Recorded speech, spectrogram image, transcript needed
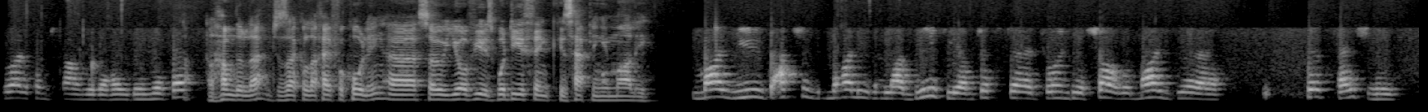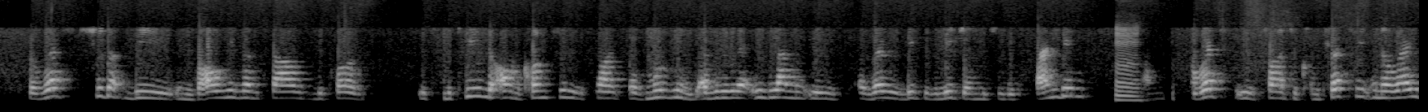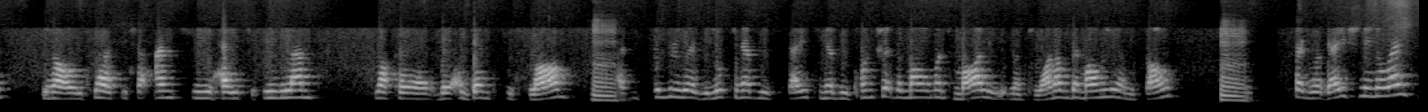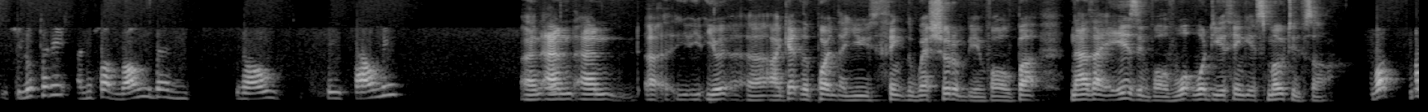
Welcome, How are you doing, yourself? Alhamdulillah. Jazakallah khair for calling. Uh, so, your views, what do you think is happening in Mali? My views, the actions in Mali, like briefly, I've just uh, joined your show. My uh, interpretation is the West shouldn't be involving themselves because it's between their own countries. It's like there's Muslims everywhere. Islam is a very big religion which is expanding. Mm. the West is trying to compress it in a way you know, it's like it's an anti-hate Islam, like a, they're against Islam. Mm. And everywhere you look in every state, in every country at the moment, Mali isn't one of them only on its own. Mm. Segregation in a way, if you look at it, and if I'm wrong, then, you know, please tell me. And and and uh, you, uh, I get the point that you think the West shouldn't be involved, but now that it is involved, what what do you think its motives are?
